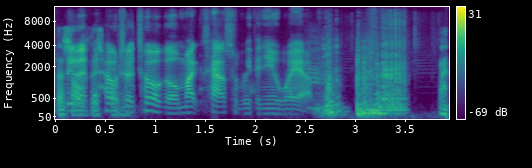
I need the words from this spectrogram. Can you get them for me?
to Be solve like the this problem. Hoto Mike's house will be the new way up.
